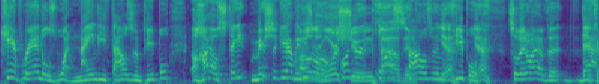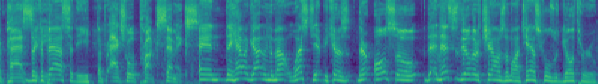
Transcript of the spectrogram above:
Camp Randall's what 90,000 people. Ohio State, Michigan. I mean, Oh, these the are horseshoe 100 plus thousand. thousand Yeah, people. yeah. So they don't have the that the capacity. The capacity. The actual proxemics. And they haven't gotten to the Mountain West yet because they're also, and this is the other challenge the Montana schools would go through.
